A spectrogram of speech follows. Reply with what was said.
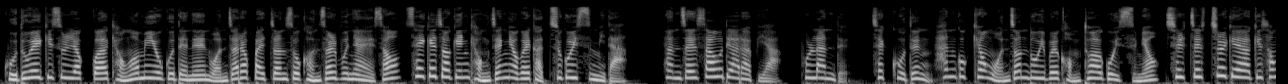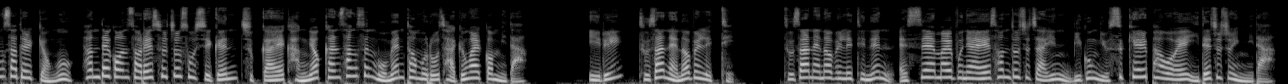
고도의 기술력과 경험이 요구되는 원자력 발전소 건설 분야에서 세계적인 경쟁력을 갖추고 있습니다. 현재 사우디아라비아, 폴란드, 체코 등 한국형 원전 도입을 검토하고 있으며 실제 수출 계약이 성사될 경우 현대건설의 수주 소식은 주가에 강력한 상승 모멘텀으로 작용할 겁니다. 1위 두산 에너빌리티 두산 에너빌리티는 SMR 분야의 선두주자인 미국 뉴스케일 파워의 2대 주주입니다.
